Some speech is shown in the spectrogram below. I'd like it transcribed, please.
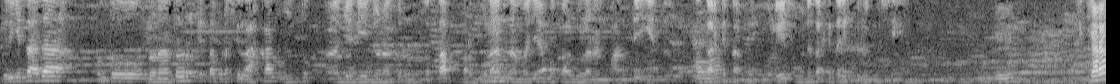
jadi kita ada untuk donatur kita persilahkan untuk eh, jadi donatur tetap per bulan namanya bekal bulanan panti gitu ntar Oh. kita kumpulin kemudian ntar kita distribusi Oke. Sekarang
